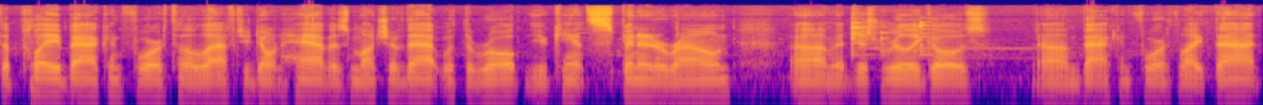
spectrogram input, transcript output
the play back and forth to the left. You don't have as much of that with the rope. You can't spin it around. Um, it just really goes um, back and forth like that.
